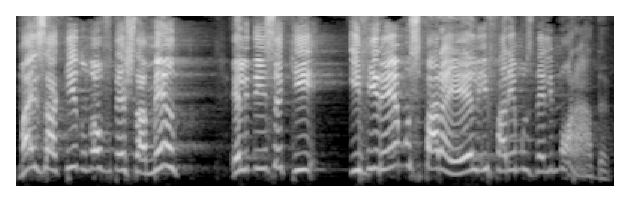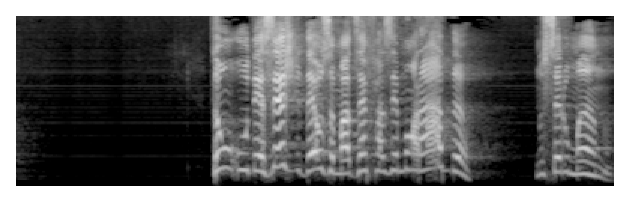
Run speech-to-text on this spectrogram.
Mas aqui no Novo Testamento, ele diz aqui: e viremos para ele e faremos nele morada. Então, o desejo de Deus, amados, é fazer morada no ser humano.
